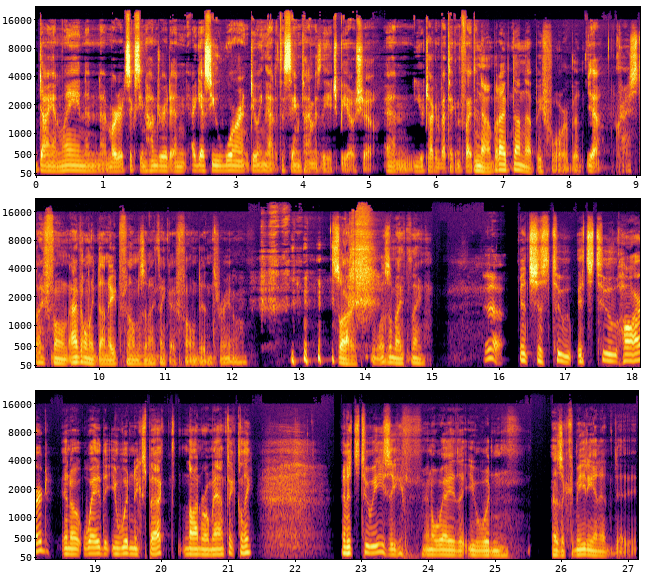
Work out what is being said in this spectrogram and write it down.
Diane Lane and uh, Murder at 1600, and I guess you weren't doing that at the same time as the HBO show, and you were talking about taking the flight. No, but I've done that before. But yeah. Christ, I phoned. I've only done eight films, and I think I phoned in three of them. Sorry, it wasn't my thing. Yeah. It's just too. It's too hard in a way that you wouldn't expect, non-romantically, and it's too easy in a way that you wouldn't. As a comedian, it,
